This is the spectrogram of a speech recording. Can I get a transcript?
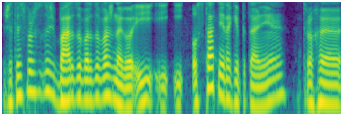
że to jest po prostu coś bardzo, bardzo ważnego. I, i, i ostatnie takie pytanie, trochę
